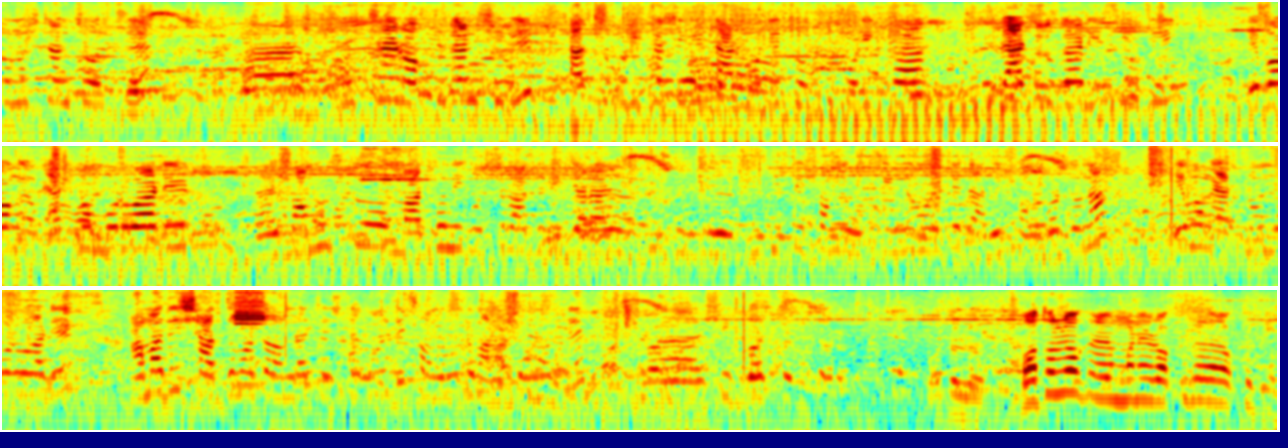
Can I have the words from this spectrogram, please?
অনুষ্ঠান হচ্ছে স্বেচ্ছায় রক্তদান শিবির, স্বাস্থ্য পরীক্ষা শিবির, তার মধ্যে চক্ষু পরীক্ষা ব্লাড সুগার ইসিজি এবং এক নম্বর ওয়ার্ডের সমস্ত মাধ্যমিক, উচ্চ মাধ্যমিক যারা কৃতিত্বের সঙ্গে উত্তীর্ণ হয়েছে তাদের সংবর্ধনা এবং এক নম্বর ওয়ার্ডের আমাদের সাধ্যমতো আমরা চেষ্টা করেছি সমস্ত মানুষের মধ্যে শীতবস্ত্র বিতরণ। কত লোক আহ, মানে রক্তদাতা রক্ত দিয়ে।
